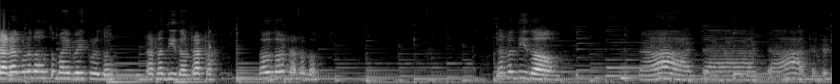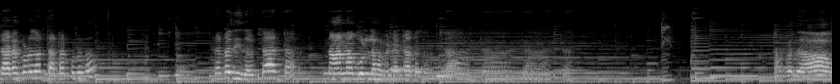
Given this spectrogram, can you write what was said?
টাটা করে দাও তো, বাই বাই করে দাও। টাটা দিয়ে দাও, টাটা। দাও দাও, টাটা দাও। টাটা দিয়ে দাও। Tata tata tata. করে দাও, টাটা করে দাও। টাটা দিয়ে দাও, টাটা। না না বললে হবে না, টাটা দাও। Tata tata. টাকা দাও।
